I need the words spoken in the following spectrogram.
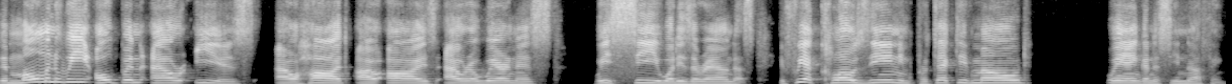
The moment we open our ears our heart, our eyes, our awareness, we see what is around us. If we are closed in in protective mode, we ain't going to see nothing.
